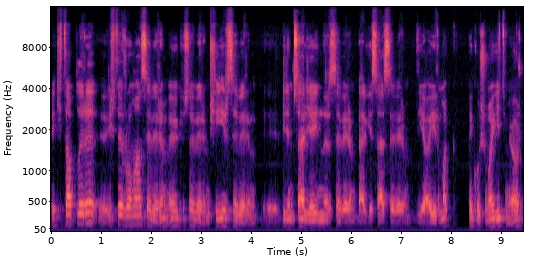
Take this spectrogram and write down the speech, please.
Ve kitapları e, işte roman severim, öykü severim, şiir severim, e, bilimsel yayınları severim, belgesel severim diye ayırmak pek hoşuma gitmiyor.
